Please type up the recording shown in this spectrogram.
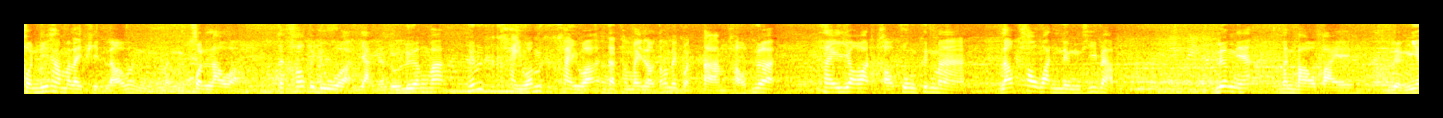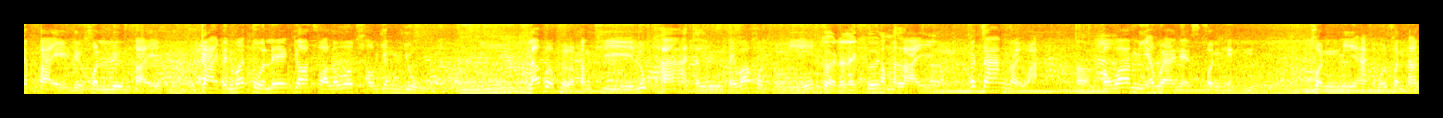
คนที่ทำอะไรผิดแล้วเหมือนเหมือนคนเราอะ จะเข้าไปดูอะอยากจะดูเรื่องว่าเฮ้ยมันคือใครวะมันคือใครวะแต่ทำไมเราต้องไปกดตามเขาเพื่อให้ยอดเขาพุ่งขึ้นมา แล้วพอวันหนึ่งที่แบบ เรื่องเนี้ยมันเบาไปหรือเงียบไปหรือคนลืมไป กลายเป็นว่าตัวเลขยอด follower เขายังอยู่ แล้วเผลอๆบางทีลูกค้าอาจจะลืมไปว่าคนคนนี้เกิดอะไรขึ้น ทำอะไรเออก็จ้างหน่อยวะเออเพราะว่ามี awareness คนเห็น คนมีอะสมมติคนตาม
